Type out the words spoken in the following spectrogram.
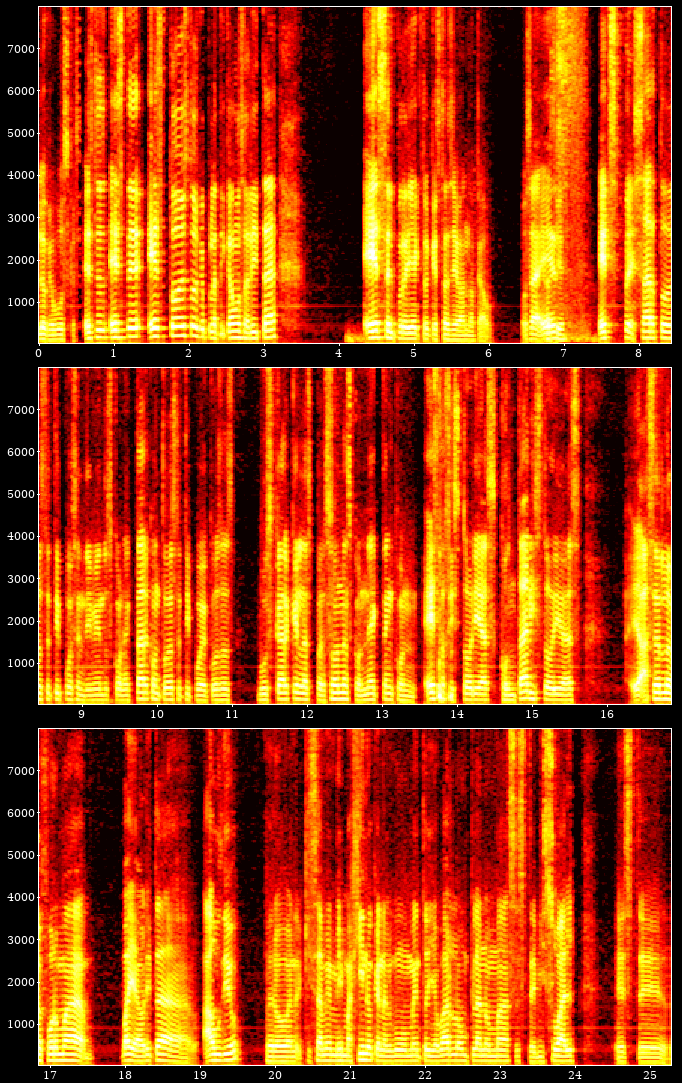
lo que buscas. Este, este, es todo esto que platicamos ahorita es el proyecto que estás llevando a cabo. O sea, es, expresar todo este tipo de sentimientos, conectar con todo este tipo de cosas buscar que las personas conecten con estas historias, contar historias, eh, hacerlo de forma, vaya, ahorita audio, pero quizá me, imagino que en algún momento llevarlo a un plano más este, visual. Este,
